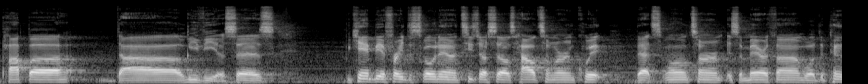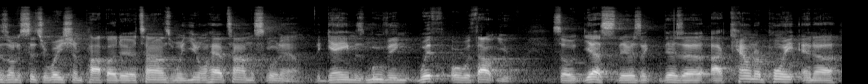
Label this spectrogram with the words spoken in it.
Papa Dalivia says, We can't be afraid to slow down and teach ourselves how to learn quick. That's long term. It's a marathon. Well, it depends on the situation, Papa. There are times when you don't have time to slow down. The game is moving with or without you. So yes, there's a there's a, a counterpoint and a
